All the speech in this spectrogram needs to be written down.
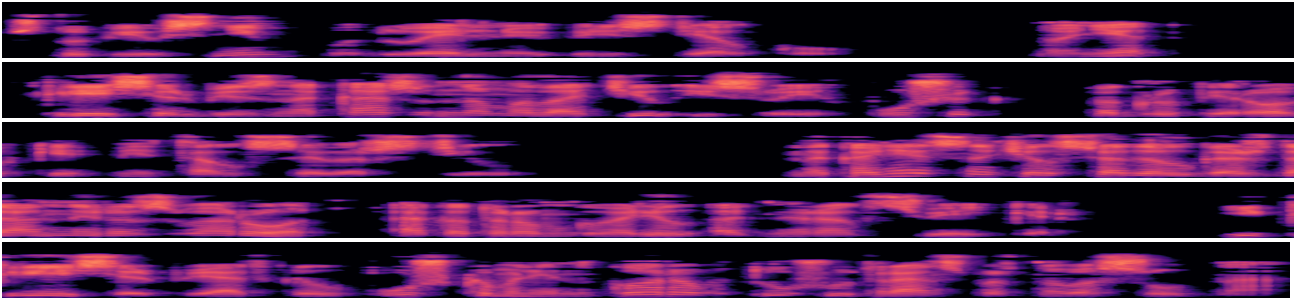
вступив с ним в дуэльную перестрелку. Но нет, крейсер безнаказанно молотил из своих пушек по группировке «Металл Северстил». Наконец начался долгожданный разворот, о котором говорил адмирал Цвейкер, и крейсер приоткрыл пушкам линкора в тушу транспортного судна.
